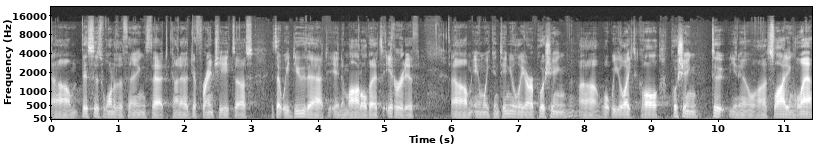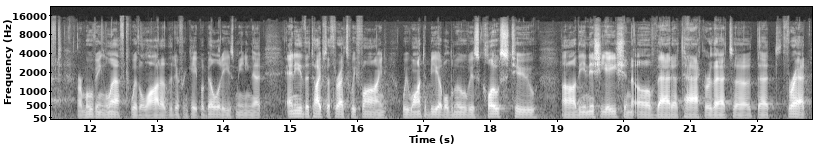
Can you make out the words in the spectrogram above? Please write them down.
Um, this is one of the things that kind of differentiates us is that we do that in a model that's iterative um, and we continually are pushing uh, what we like to call pushing to, you know, uh, sliding left or moving left with a lot of the different capabilities, meaning that any of the types of threats we find, we want to be able to move as close to uh, the initiation of that attack or that, uh, that threat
